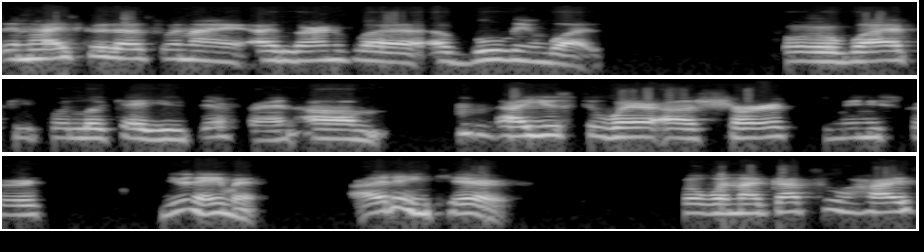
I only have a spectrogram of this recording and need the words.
in high school. That's when I I learned what a bullying was, or why people look at you different. Um, I used to wear a shirt, mini skirts, you name it. I didn't care. But when I got to high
